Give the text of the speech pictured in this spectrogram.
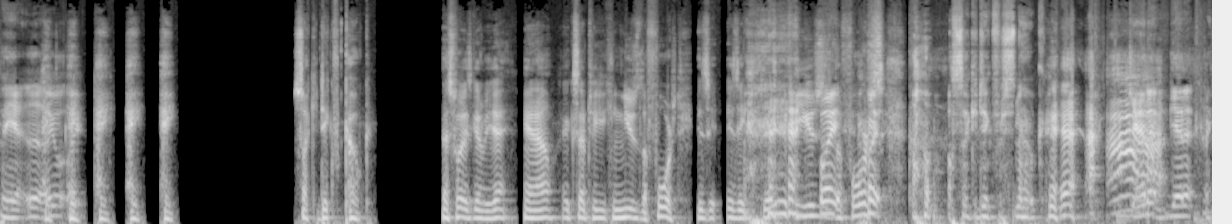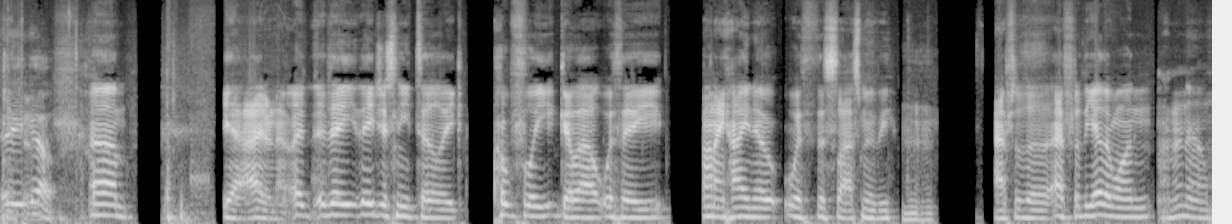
but yeah, uh, Hey, like- hey, hey, hey, hey. Suck your dick for coke. That's what he's gonna be doing, you know. Except he can use the force. Is it is it gay if he uses Wait, the force? wait. I'll, suck your dick for Snoke. get Get it? Get it? I There you do it. go. Um, yeah, I don't know. I, they they just need to like hopefully go out with a on a high note with this last movie. Mhm. After the after the other one, I don't know.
